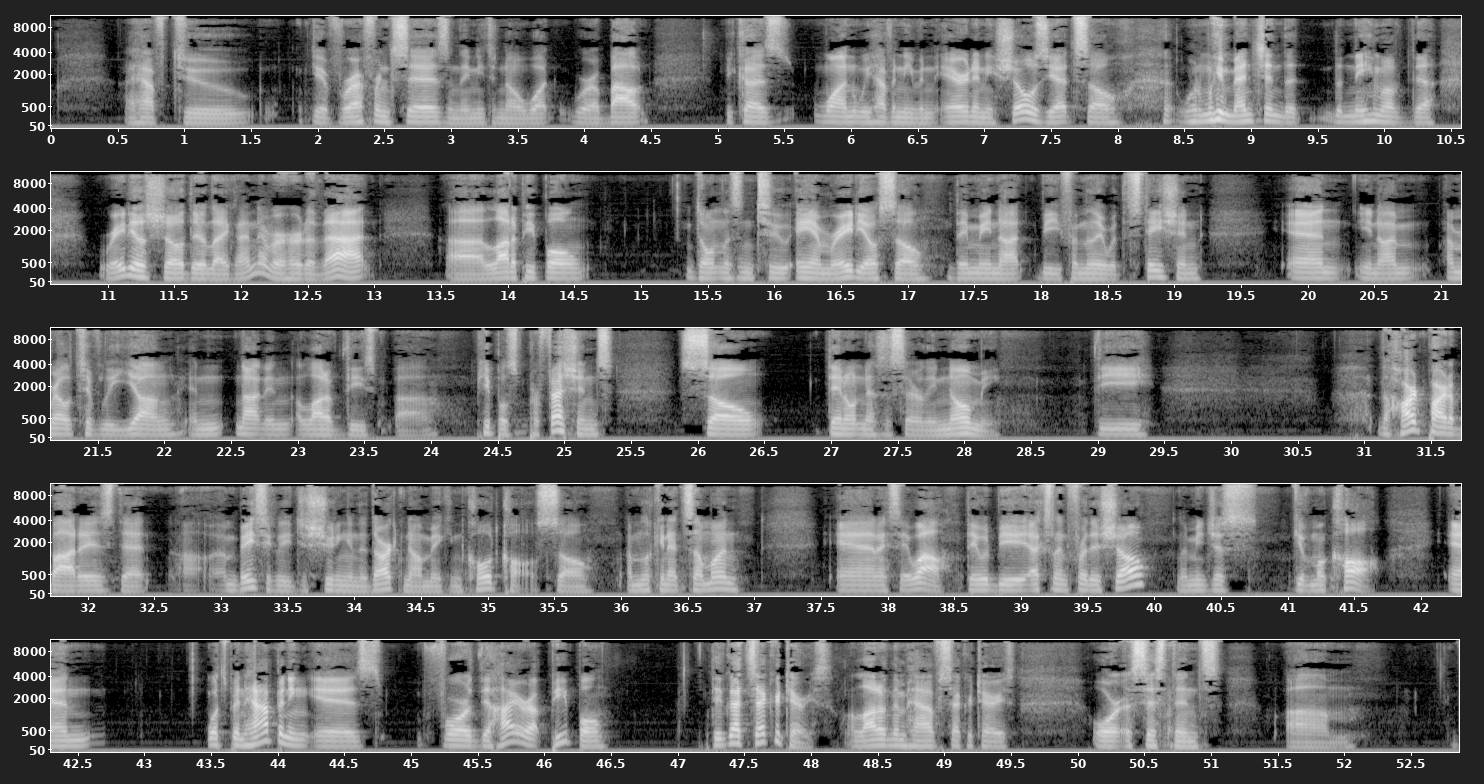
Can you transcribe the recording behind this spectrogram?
I have to give references, and they need to know what we're about. Because one, we haven't even aired any shows yet, so when we mention the the name of the radio show, they're like, "I never heard of that." Uh, a lot of people don't listen to AM radio, so they may not be familiar with the station. And you know, I'm I'm relatively young and not in a lot of these uh, people's professions, so they don't necessarily know me. The the hard part about it is that uh, I'm basically just shooting in the dark now, making cold calls. So I'm looking at someone and I say, wow, they would be excellent for this show. Let me just give them a call. And what's been happening is for the higher up people, they've got secretaries. A lot of them have secretaries or assistants um,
